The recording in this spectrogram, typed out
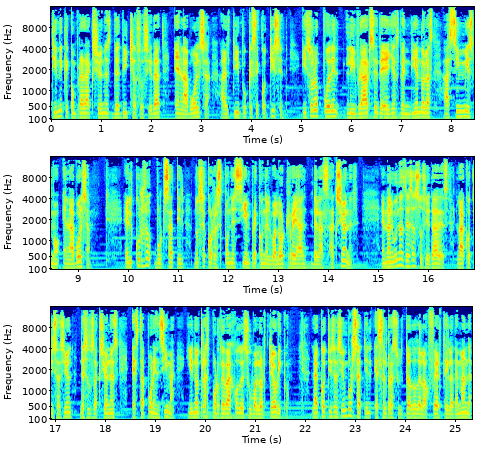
tiene que comprar acciones de dicha sociedad en la bolsa al tipo que se coticen y solo pueden librarse de ellas vendiéndolas a sí mismo en la bolsa. El curso bursátil no se corresponde siempre con el valor real de las acciones. En algunas de esas sociedades, la cotización de sus acciones está por encima y en otras por debajo de su valor teórico. La cotización bursátil es el resultado de la oferta y la demanda.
